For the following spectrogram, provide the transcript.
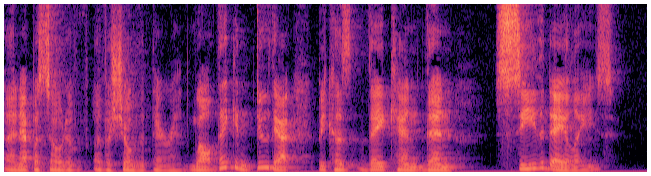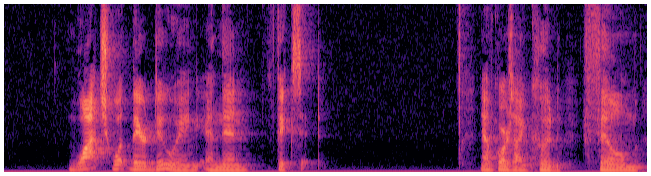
an episode of, of a show that they're in. Well, they can do that because they can then see the dailies, watch what they're doing, and then fix it. Now, of course, I could film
